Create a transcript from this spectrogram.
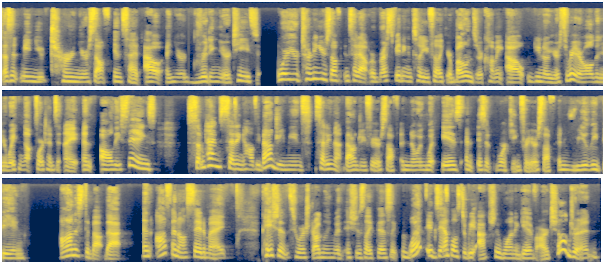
doesn't mean you turn yourself inside out and you're gritting your teeth where you're turning yourself inside out or breastfeeding until you feel like your bones are coming out, you know, you're three year old and you're waking up four times at night and all these things. Sometimes setting a healthy boundary means setting that boundary for yourself and knowing what is and isn't working for yourself and really being honest about that. And often I'll say to my patients who are struggling with issues like this, like what examples do we actually want to give our children?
